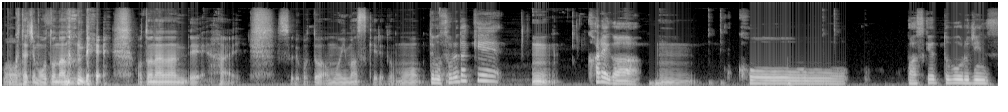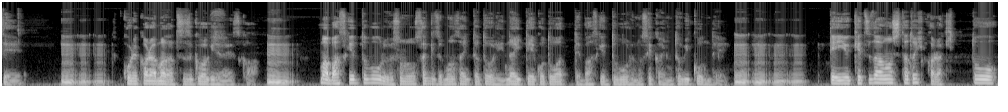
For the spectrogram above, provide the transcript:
まあ僕たちも大人なんで、大人なんで、はい。そういうことは思いますけれども。でもそれだけうん。彼が、うん。こう、バスケットボール人生、うんうんこれからまだ続くわけじゃないですか。うん。うん。まあバスケットボール、そのさっきズボンさん言った通り、内定断ってバスケットボールの世界に飛び込んで、うんうんうんっていう決断をした時からきっと、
